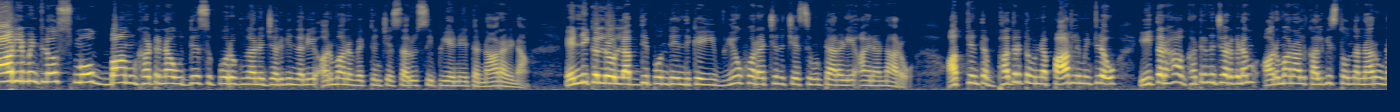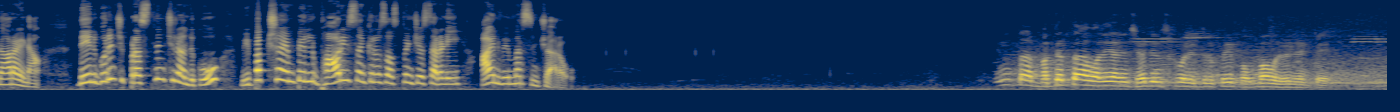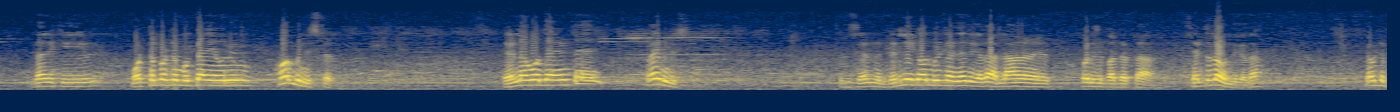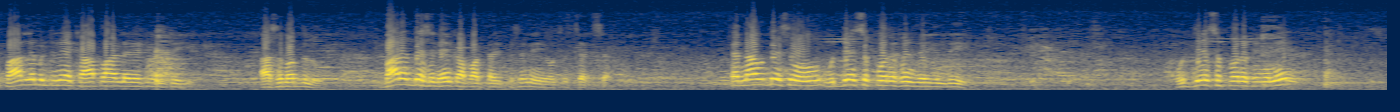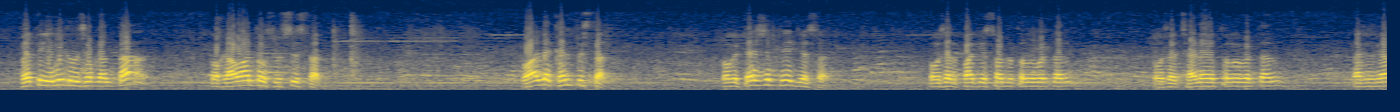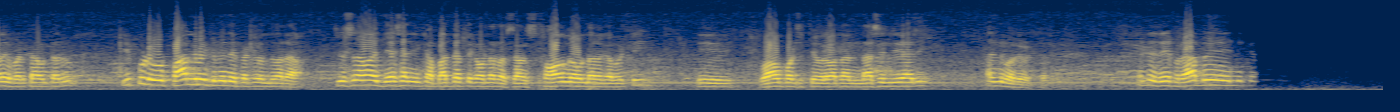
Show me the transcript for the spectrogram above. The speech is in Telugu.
పార్లమెంట్లో స్మోక్ బాంబ్ ఘటన ఉద్దేశపూర్వకంగానే జరిగిందని అనుమానం వ్యక్తం చేశారు సిపిఐ నేత నారాయణ. ఎన్నికల్లో లబ్ధి పొందేందుకే ఈ వ్యూహ రచన చేసి ఉంటారని ఆయన అన్నారు. అత్యంత భద్రత ఉన్న పార్లమెంట్లో ఈ తరహా ఘటన జరగడం అనుమానాలు కలిగిస్తోందన్నారు నారాయణ. దీని గురించి ప్రశ్నించినందుకు విపక్ష ఎంపీలను భారీ సంఖ్యలో సస్పెండ్ చేశారని ఆయన విమర్శించారు. ఇంత భద్రతా వలయాన్ని ఛేదించుకొని ఇద్దరు పోయి పొగబాబులు ఏంటంటే? దానికి మొట్టమొదటి ముద్దా ఎవరు? హోమ్ మినిస్టర్ రెండవ ముద్దా అంటే ప్రైమ్ మినిస్టర్ ఇది ఢిల్లీ గవర్నమెంట్ అనేది కదా లా పోలీసు భద్రత సెంటర్లో ఉంది కదా. కాబట్టి పార్లమెంటునే కాపాడలేనటువంటి అసమర్థులు భారతదేశం ఏం కాపాడుతారు చెప్పేసి అని ఒక చర్చ. కానీ నా ఉద్దేశం ఉద్దేశపూర్వకంగా జరిగింది. ఉద్దేశపూర్వకంగానే ప్రతి ఎన్నికలు వచ్చినప్పుడంతా ఒక అవాంతం సృష్టిస్తారు. వాళ్ళే కల్పిస్తారు. ఒక టెన్షన్ క్రియేట్ చేస్తారు. ఒకసారి పాకిస్తాన్తో తొలగి పెడతారు. ఒకసారి చైనాతో తొలగి పెడతారు. రకరకాలుగా పెడతా ఉంటారు. ఇప్పుడు పార్లమెంట్ మీద పెట్టడం ద్వారా చూసినావా దేశాన్ని ఇంకా భద్రతగా ఉండాలి స్ట్రాంగ్గా ఉండాలి కాబట్టి ఈ వామపక్ష తీవ్రవాదాన్ని నాశనం చేయాలి అని మొదలు పెడతారు అంటే రేపు రాబోయే ఎన్నికలు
